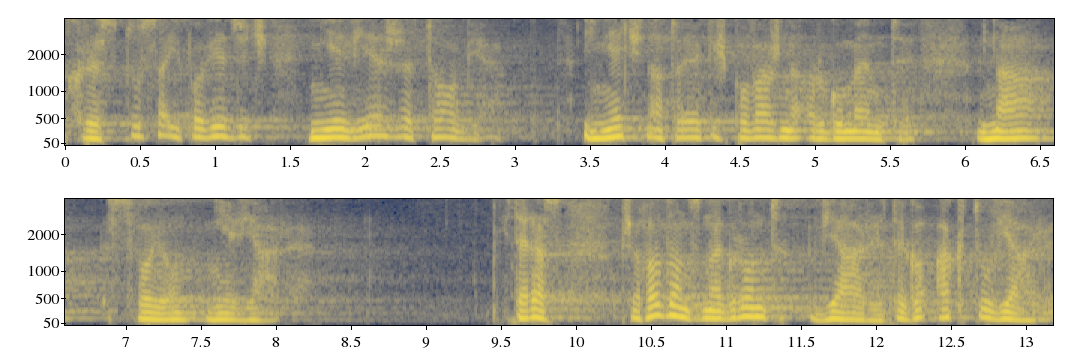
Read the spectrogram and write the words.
Chrystusa i powiedzieć: Nie wierzę Tobie. I mieć na to jakieś poważne argumenty na swoją niewiarę. I teraz przechodząc na grunt wiary, tego aktu wiary,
